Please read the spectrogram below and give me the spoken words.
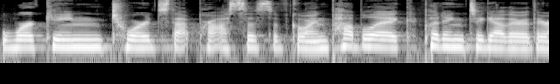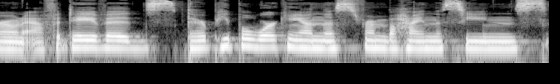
working towards that process of going public, putting together their own affidavits. There are people working on this from behind the scenes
